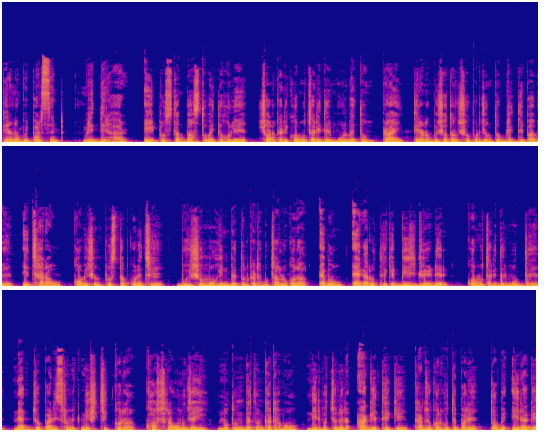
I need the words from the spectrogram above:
তিরানব্বই পার্সেন্ট বৃদ্ধির হার। এই প্রস্তাব বাস্তবায়িত হলে সরকারি কর্মচারীদের মূল বেতন প্রায় তিরানব্বই শতাংশ পর্যন্ত বৃদ্ধি পাবে। এছাড়াও কমিশন প্রস্তাব করেছে বৈষম্যহীন বেতন কাঠামো চালু করা এবং এগারো থেকে বিশ গ্রেডের কর্মচারীদের মধ্যে ন্যায্য পারিশ্রমিক নিশ্চিত করা খসড়া অনুযায়ী নতুন বেতন কাঠামো নির্বাচনের আগে থেকে কার্যকর হতে পারে, তবে এর আগে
